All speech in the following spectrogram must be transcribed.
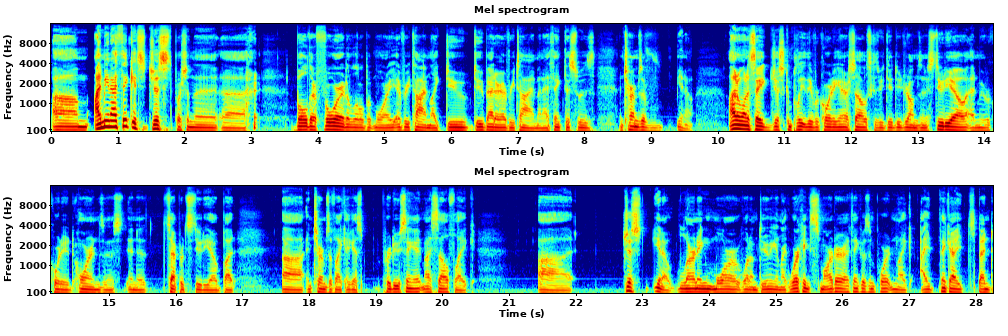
Um, I mean, I think it's just pushing the uh, boulder forward a little bit more every time. Like do do better every time. And I think this was in terms of you know, I don't want to say just completely recording it ourselves because we did do drums in a studio and we recorded horns in a, in a separate studio. But uh, in terms of like I guess producing it myself, like uh, just you know learning more of what I'm doing and like working smarter I think was important. Like I think I spent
